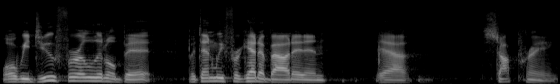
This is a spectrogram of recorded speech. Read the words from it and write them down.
Or we do for a little bit, but then we forget about it and, yeah, stop praying.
